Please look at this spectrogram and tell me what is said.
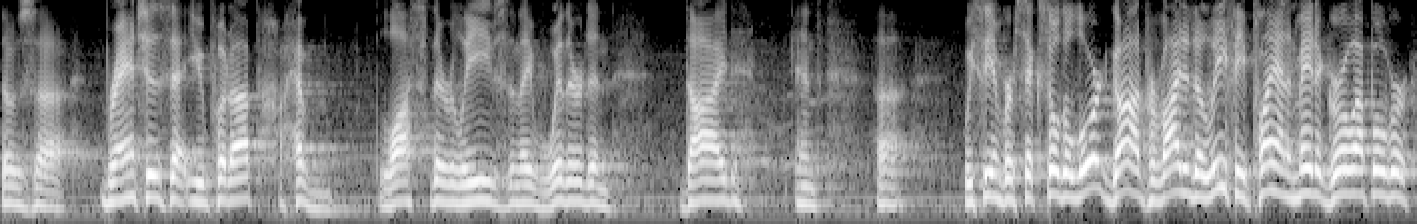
those uh, branches that you put up have lost their leaves and they've withered and died. And uh, we see in verse 6 So the Lord God provided a leafy plant and made it grow up over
